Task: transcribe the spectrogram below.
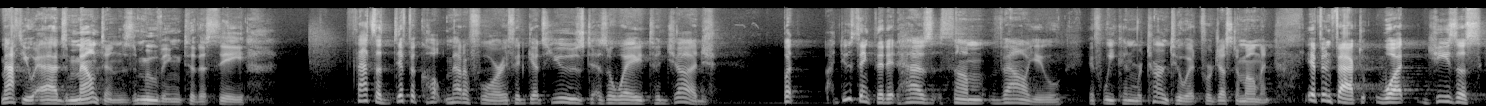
Matthew adds mountains moving to the sea. That's a difficult metaphor if it gets used as a way to judge. But I do think that it has some value if we can return to it for just a moment. If, in fact, what Jesus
